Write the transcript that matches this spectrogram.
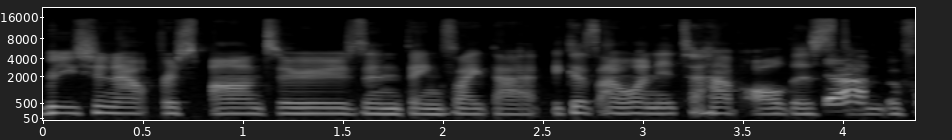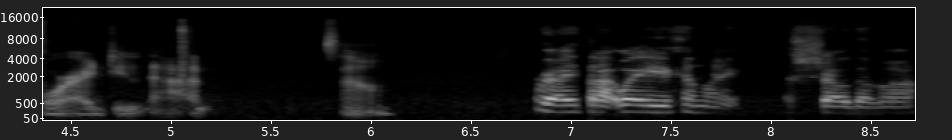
reaching out for sponsors and things like that because I wanted to have all this Yeah. done before I do that. So, Right. That way you can like show them a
